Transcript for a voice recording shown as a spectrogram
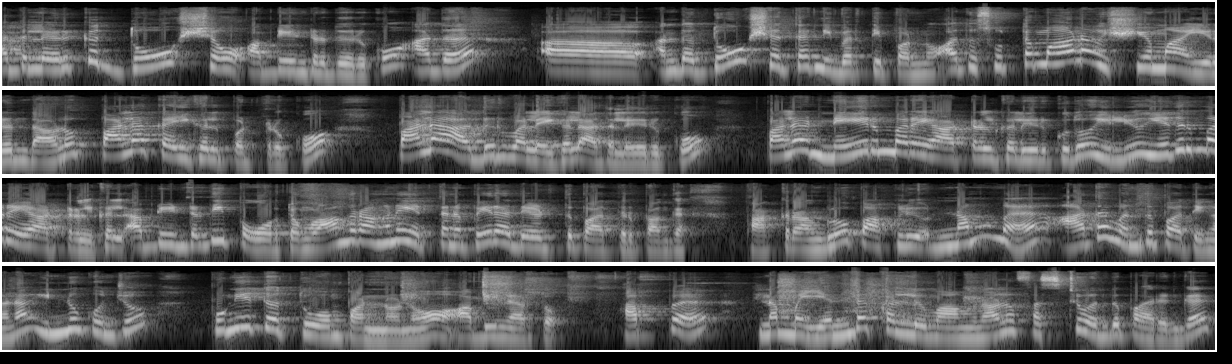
அதில் இருக்க தோஷம் அப்படின்றது இருக்கும். அதை அந்த தோஷத்தை நிவர்த்தி பண்ணும். அது சுத்தமான விஷயமா இருந்தாலும் பல கைகள் பட்டிருக்கும். பல அதிர்வலைகள் அதில் இருக்கும். பல நேர்மறை ஆற்றல்கள் இருக்குதோ இல்லையோ எதிர்மறை ஆற்றல்கள் அப்படின்றது இப்போ ஒருத்தவங்க வாங்குறாங்கன்னா எத்தனை பேர் அதை எடுத்து பார்த்துருப்பாங்க. பார்க்குறாங்களோ பார்க்கலையோ நம்ம அதை வந்து பார்த்தீங்கன்னா இன்னும் கொஞ்சம் புனிதத்துவம் பண்ணணும் அப்படின்னு அர்த்தம். அப்போ நம்ம எந்த கல் வாங்கினாலும் ஃபஸ்ட்டு வந்து பாருங்கள்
